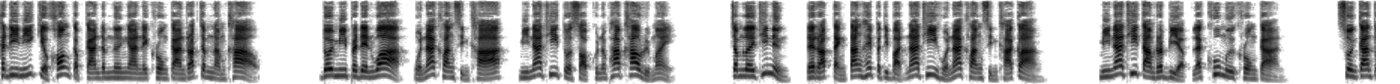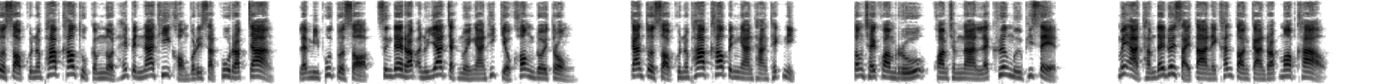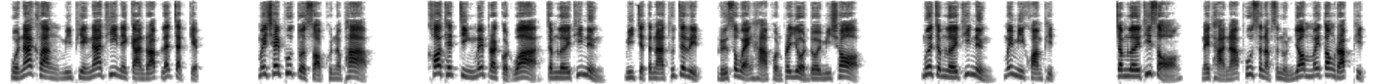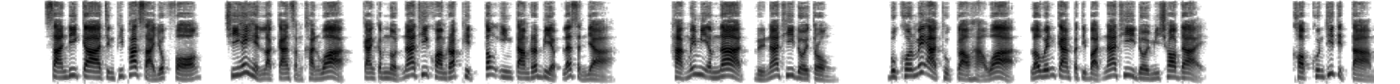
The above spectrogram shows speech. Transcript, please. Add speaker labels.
Speaker 1: คดีนี้เกี่ยวข้องกับการดำเนินงานในโครงการรับจำนำข้าว โดยมีประเด็นว่าหัวหน้าคลังสินค้ามีหน้าที่ตรวจสอบคุณภาพข้าวหรือไม่ จำเลยที่ 1 ได้รับแต่งตั้งให้ปฏิบัติหน้าที่หัวหน้าคลังสินค้ากลาง มีหน้าที่ตามระเบียบและคู่มือโครงการ ส่วนการตรวจสอบคุณภาพข้าวถูกกำหนดให้เป็นหน้าที่ของบริษัทผู้รับจ้าง และมีผู้ตรวจสอบ ซึ่งได้รับอนุญาตจากหน่วยงานที่เกี่ยวข้องโดยตรง การตรวจสอบคุณภาพข้าวเป็นงานทางเทคนิค ต้องใช้ความรู้ ความชำนาญและเครื่องมือพิเศษ ไม่อาจทำได้ด้วยสายตาในขั้นตอนการรับมอบข้าว หัวหน้าคลังมีเพียงหน้าที่ในการรับและจัดเก็บ ไม่ใช่ผู้ตรวจสอบคุณภาพ ข้อเท็จจริงไม่ปรากฏว่าจำเลยที่1มีเจตนาทุจริต หรือแสวงหาผลประโยชน์โดยมิชอบ เมื่อจำเลยที่1ไม่มีความผิด จำเลยที่2ในฐานะผู้สนับสนุนย่อมไม่ต้องรับผิดศาลฎีกาจึงพิพากษายกฟ้อง ชี้ให้เห็นหลักการสำคัญว่า การกำหนดหน้าที่ความรับผิดต้องอิงตามระเบียบและสัญญา หากไม่มีอำนาจหรือหน้าที่โดยตรง บุคคลไม่อาจถูกกล่าวหาว่าละเว้นการปฏิบัติหน้าที่โดยมิชอบได้ ขอบคุณที่ติดตาม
